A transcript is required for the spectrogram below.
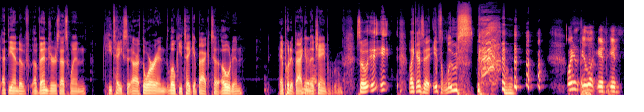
at the end of avengers that's when he takes it or thor and loki take it back to odin and put it back in the chamber room. So it, it like i said it's loose. Oh. Like, hey, look, if if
